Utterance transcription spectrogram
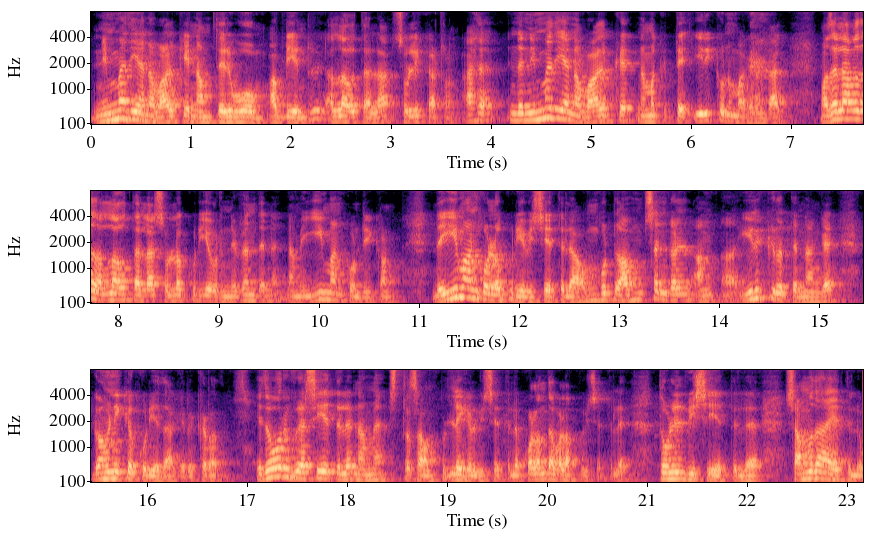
நிம்மதியான வாழ்க்கையை நாம் தருவோம் அப்படி என்று அல்லாஹு தாலா சொல்லி காட்டுறாங்க ஆக இந்த நிம்மதியான வாழ்க்கை நம்மக்கிட்ட இருக்கணுமாக இருந்தால் முதலாவது அல்லாஹு தாலா சொல்லக்கூடிய ஒரு நிபந்தனை நம்ம ஈமான் கொண்டிருக்கணும். இந்த ஈமான் கொள்ளக்கூடிய விஷயத்தில் அம்புட்டு அம்சங்கள் அம் இருக்கிறத நாங்கள் கவனிக்கக்கூடியதாக இருக்கிறது. ஏதோ ஒரு விஷயத்தில் நம்ம ஸ்ட்ரெஸ் ஆகும். பிள்ளைகள் விஷயத்தில் குழந்தை வளர்ப்பு விஷயத்தில் தொழில் விஷயத்தில் சமுதாயத்தில்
